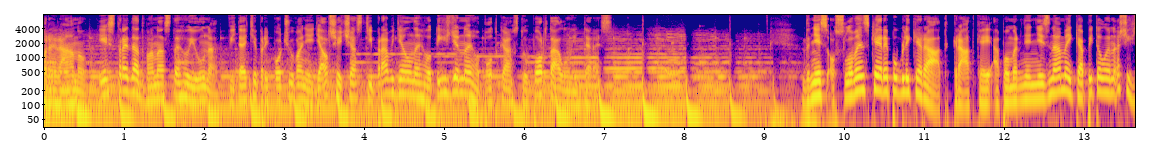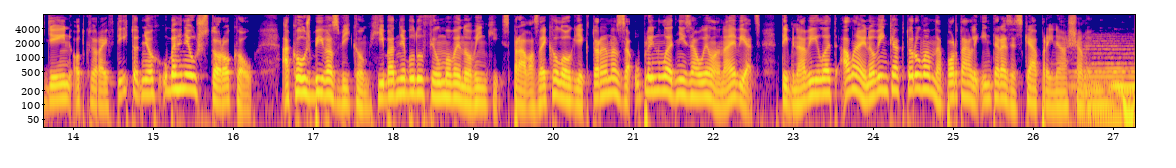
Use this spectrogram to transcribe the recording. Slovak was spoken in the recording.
Dobré ráno. Je streda 12. júna. Vítajte pri počúvaní ďalšej časti pravidelného týždenného podcastu portálu Interes. Dnes o Slovenskej republike rád, krátkej a pomerne neznámej kapitole našich dejín, od ktorej v týchto dňoch ubehne už 100 rokov. Ako už býva zvykom, chýbať nebudú filmové novinky, správa z ekológie, ktorá nás za uplynulé dni zaujala najviac, typ na výlet, ale aj novinka, ktorú vám na portáli Interes.sk prinášame.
